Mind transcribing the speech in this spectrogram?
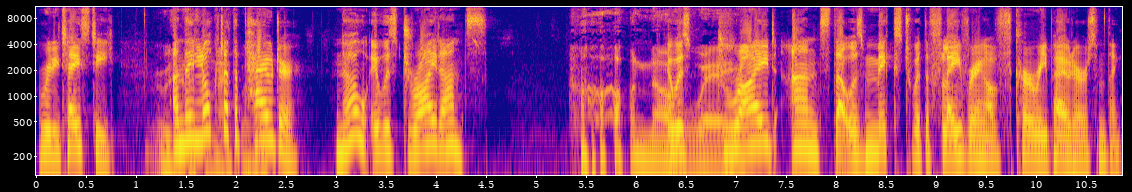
really tasty. And they looked at the powder. No, it was dried ants. Oh no! It was way. dried ants that was mixed with the flavouring of curry powder or something.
